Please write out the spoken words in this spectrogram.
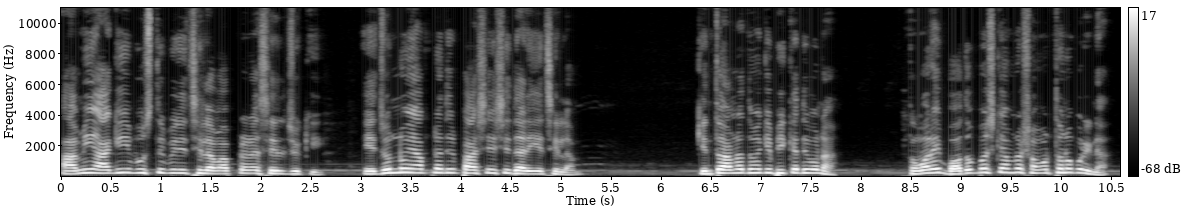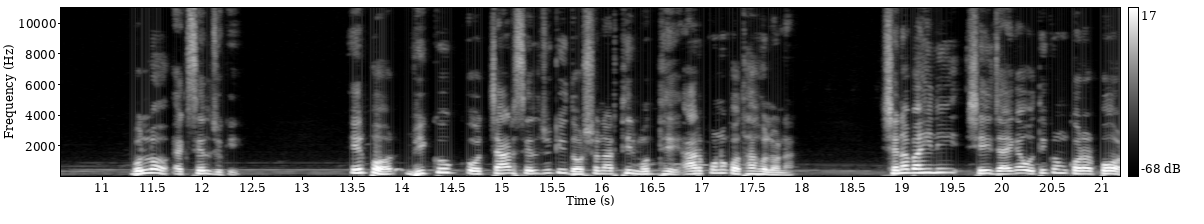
আমি আগেই বুঝতে পেরেছিলাম আপনারা সেলজুকি, এজন্যই আপনাদের পাশে এসে দাঁড়িয়েছিলাম। কিন্তু আমরা তোমাকে ভিক্ষা দেব না। তোমার এই বদভ্যাসকে আমরা সমর্থনও করি না। বলল এক সেলজুকি এরপর ভিক্ষুক ও চার সেলজুকি দর্শনার্থীর মধ্যে আর কোনো কথা হলো না। সেনাবাহিনী সেই জায়গা অতিক্রম করার পর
